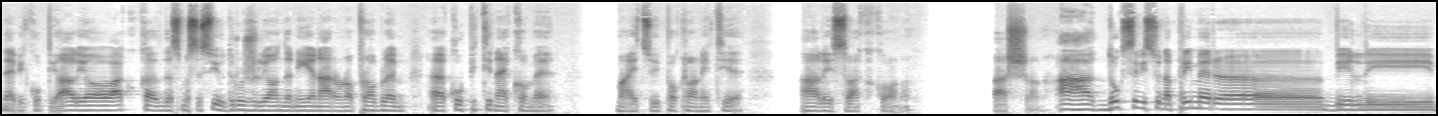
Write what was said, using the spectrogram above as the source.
ne bi kupio, ali ovako kada smo se svi udružili, onda nije naravno problem uh, kupiti nekome majicu i pokloniti je, ali svakako ono, baš ono. A duksevi su, na primer, e, bili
